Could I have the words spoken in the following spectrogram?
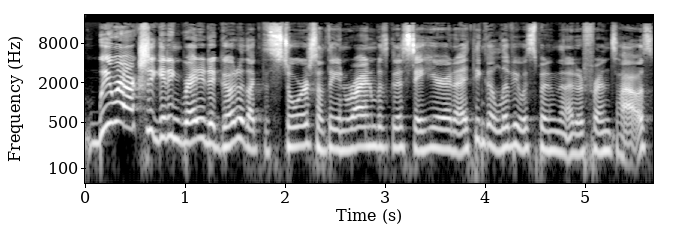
we were actually getting ready to go to like the store or something, and Ryan was going to stay here. And I think Olivia was spending the night at a friend's house.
